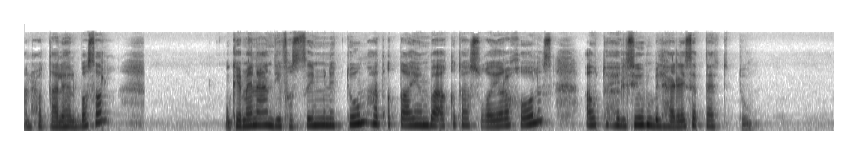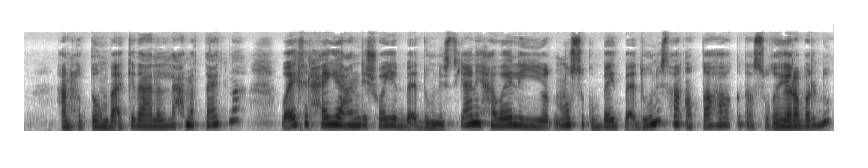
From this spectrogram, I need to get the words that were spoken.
هنحط عليها البصل وكمان عندي فصين من التوم هتقطعيهم بقى قطع صغيرة خالص أو تهرسيهم بالهراسة بتاعت التوم. هنحطهم بقى كده على اللحمة بتاعتنا وآخر حاجة عندي شوية بقدونس يعني حوالي نص كوباية بقدونس هنقطعها قطع صغيرة برضو.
